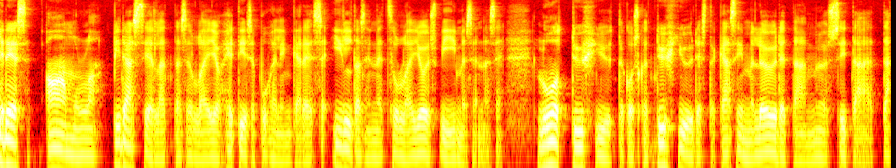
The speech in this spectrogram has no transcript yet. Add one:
edes aamulla, pidä siellä, että sulla ei ole heti se puhelin kädessä iltaisin, että sulla ei olisi viimeisenä se. Luo tyhjyyttä, koska tyhjyydestä käsin me löydetään myös sitä, että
